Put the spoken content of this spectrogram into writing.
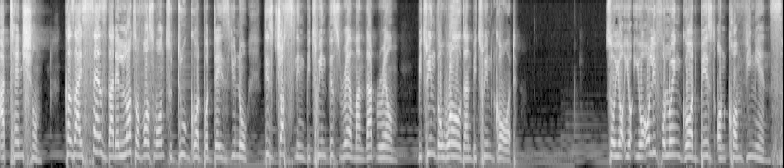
attention. Because I sense that a lot of us want to do God, but there's, you know, this jostling between this realm and that realm, between the world and between God. So you're, you're, you're only following God based on convenience.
